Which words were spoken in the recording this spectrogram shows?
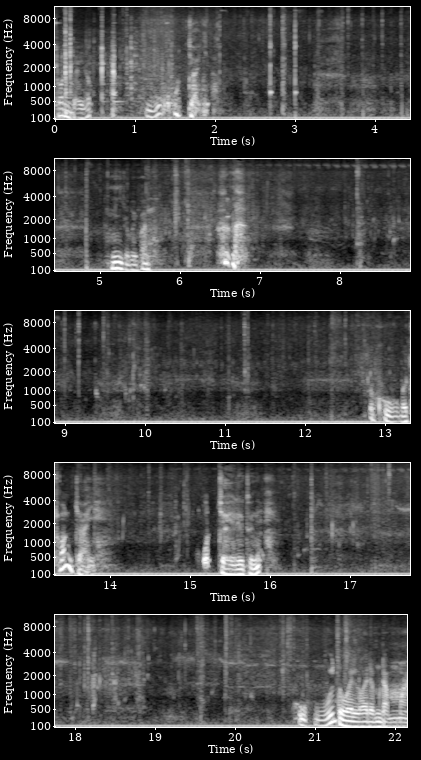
ช่อนใหญ่ครับโอ้โหโคตรใหญ่นี่จะไปพันโอ้โหปลาช่อนใหญ่โคตรใหญ่เลยตัวนี้โอ้โหตัวลอยดำๆมา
